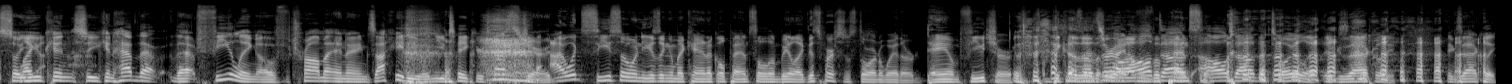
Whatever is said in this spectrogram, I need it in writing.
So Like- you can so you can have that that feeling of trauma and anxiety when you take your test, Jared. I would see someone using a mechanical pencil and be like, "This person's throwing away their damn future because of the right. All of down, pencil." all down the toilet. Exactly. exactly.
